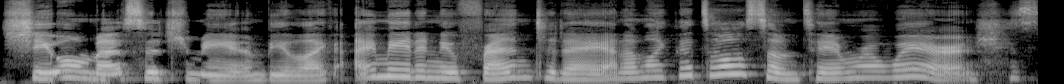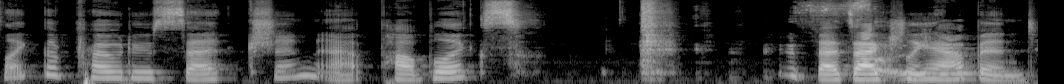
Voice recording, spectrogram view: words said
She will message me and be like, I made a new friend today. And I'm like, that's awesome, Tamara. Where? And she's like, the produce section at Publix. That's actually happened.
